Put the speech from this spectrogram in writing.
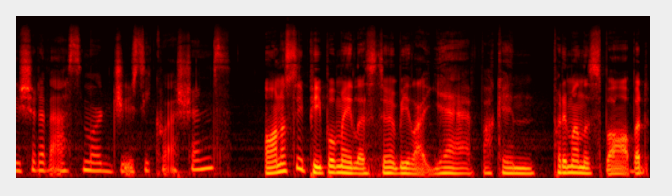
I should have asked some more juicy questions? honestly, people may listen to it and be like, "Yeah, fucking put him on the spot." But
